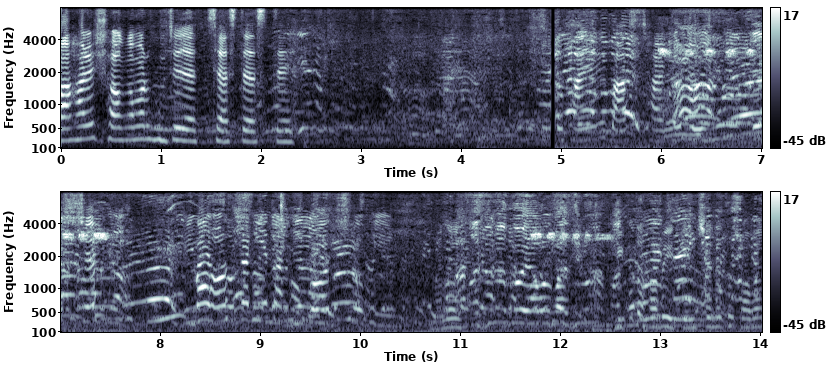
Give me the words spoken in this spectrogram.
পাহাড়ের শখ আমার ঘুচে যাচ্ছে আস্তে আস্তে। বাস ছাড়লাম। তো হবেই টেনশনে তো সবাই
